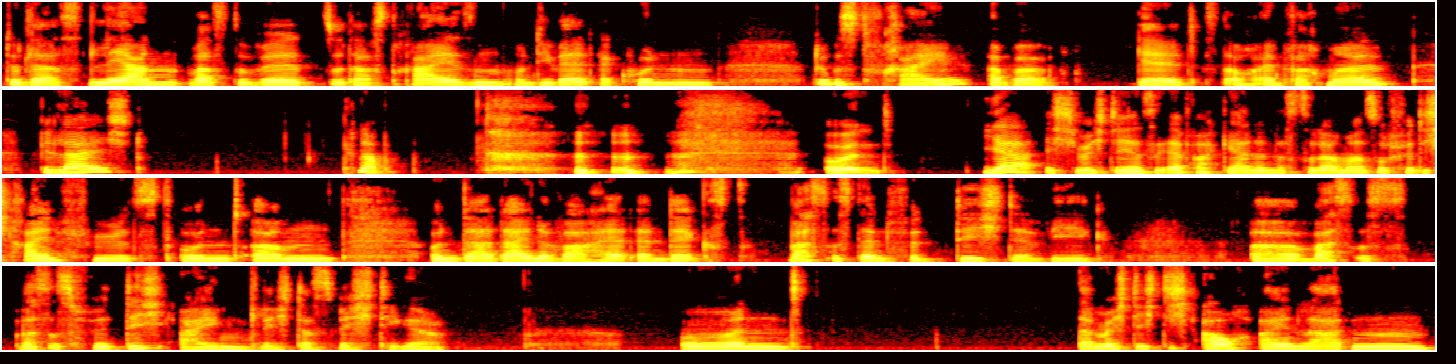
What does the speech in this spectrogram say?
Du darfst lernen, was du willst, du darfst reisen und die Welt erkunden. Du bist frei, aber Geld ist auch einfach mal vielleicht knapp. und ja, ich möchte jetzt einfach gerne, dass du da mal so für dich reinfühlst und, ähm, und da deine Wahrheit entdeckst. Was ist denn für dich der Weg? Äh, was ist was ist für dich eigentlich das Wichtige? Und da möchte ich dich auch einladen,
